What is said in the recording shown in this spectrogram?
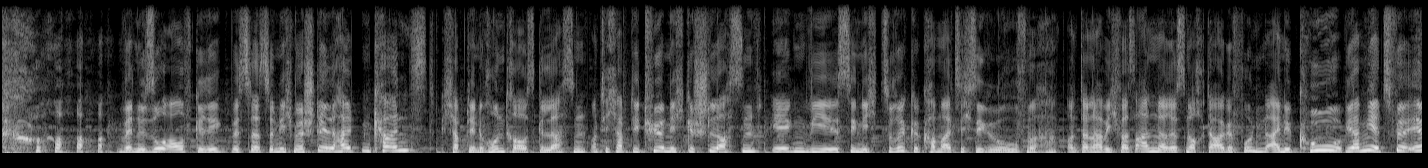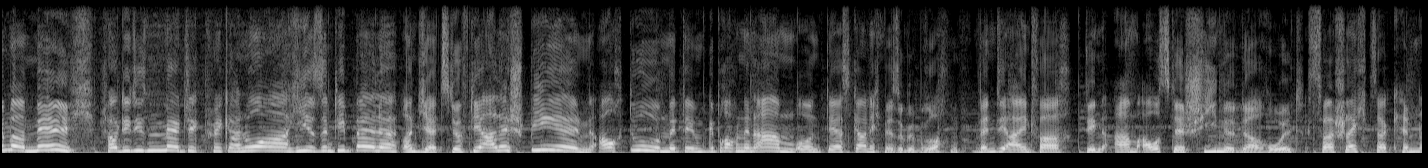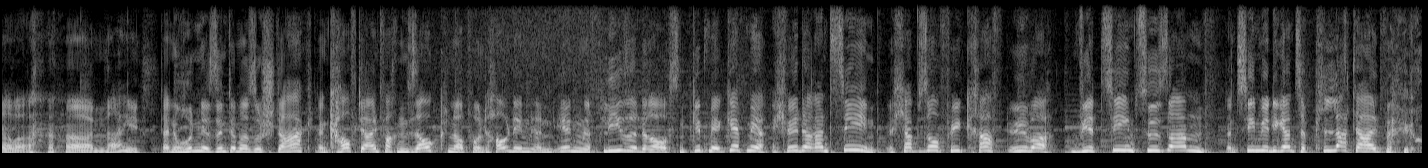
Wenn du so aufgeregt bist, dass du nicht mehr stillhalten kannst. Ich habe den Hund rausgelassen und ich habe die Tür nicht geschlossen. Irgendwie ist sie nicht zurückgekommen, als ich sie gerufen habe. Und dann habe ich was anderes noch da gefunden. Eine Kuh. Wir haben jetzt für immer Milch. Schau dir diesen Magic Trick an. Wow, hier sind die Bälle. Und jetzt dürft ihr alle spielen. Auch du mit dem gebrochenen Arm. Und der ist gar nicht mehr so gebrochen. Wenn sie einfach den Arm aus der Schiene da holt. Ist zwar schlecht zu erkennen, aber nice. Deine Hunde sind immer so stark. Dann kauf dir einfach einen Saugknopf und hau den in irgendeine Fliese draußen. Gib mir, gib mir. Ich will daran ziehen. Ich habe so viel Kraft über. Wir ziehen zusammen. Dann ziehen wir die ganze Platte halt weg.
